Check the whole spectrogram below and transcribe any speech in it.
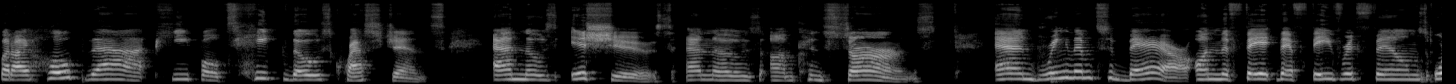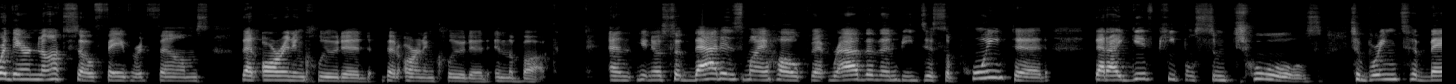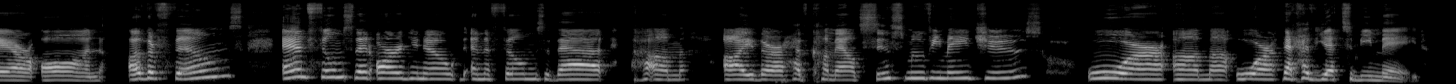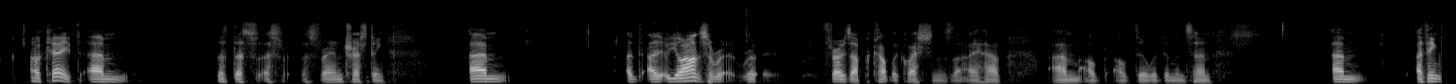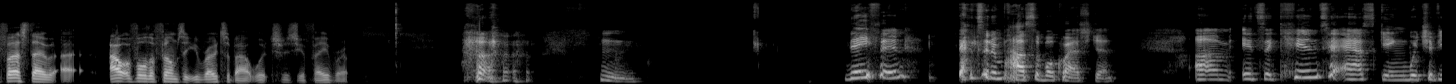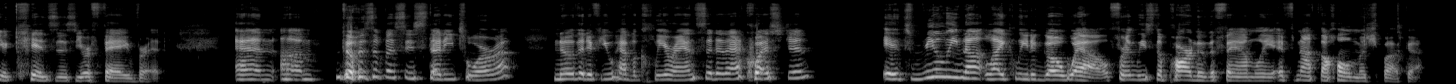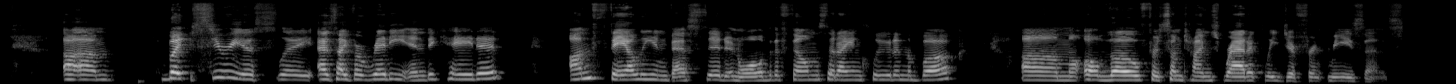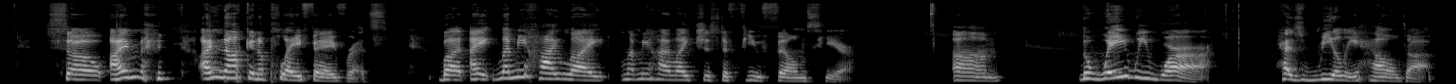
but i hope that people take those questions and those issues and those um, concerns and bring them to bear on the fa- their favorite films or their not so favorite films that aren't included that aren't included in the book and you know so that is my hope that rather than be disappointed that i give people some tools to bring to bear on other films and films that are you know and the films that um either have come out since movie made jews or um uh, or that have yet to be made okay um that, that's that's that's very interesting. Um, I, I, your answer throws up a couple of questions that I have. Um, I'll I'll deal with them in turn. Um, I think first though, uh, out of all the films that you wrote about, which was your favorite? hmm. Nathan, that's an impossible question. Um, it's akin to asking which of your kids is your favorite. And um, those of us who study Torah know that if you have a clear answer to that question, it's really not likely to go well for at least a part of the family, if not the whole mishpacha. Um, but seriously, as I've already indicated, I'm fairly invested in all of the films that I include in the book um, although for sometimes radically different reasons. So I'm I'm not going to play favorites, but I let me highlight let me highlight just a few films here. Um, the way we were has really held up,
